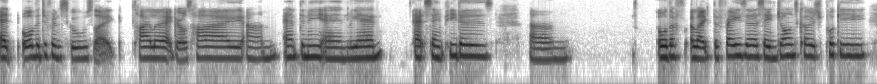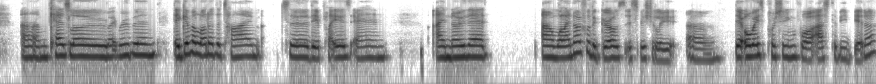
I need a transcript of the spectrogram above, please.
at all the different schools, like Tyler at Girls High, um, Anthony and Leanne at St. Peter's, um, all the like the Fraser St. John's coach, Pookie, um, Caslow, like Ruben. They give a lot of the time to their players, and I know that. Um, well, I know for the girls especially, um, they're always pushing for us to be better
